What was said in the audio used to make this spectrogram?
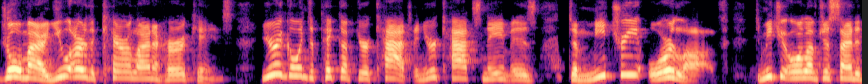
Joel Meyer, you are the Carolina Hurricanes. You're going to pick up your cat, and your cat's name is Dmitry Orlov. Dmitry Orlov just signed a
